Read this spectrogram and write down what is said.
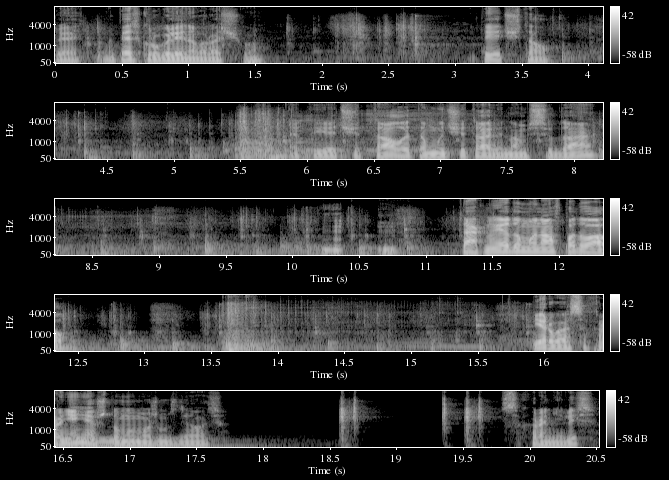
Блять, опять круголей наворачиваю. Это я читал. Это я читал, это мы читали. Нам сюда. Так, ну я думаю, нам в подвал. Первое сохранение, что мы можем сделать? Сохранились.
